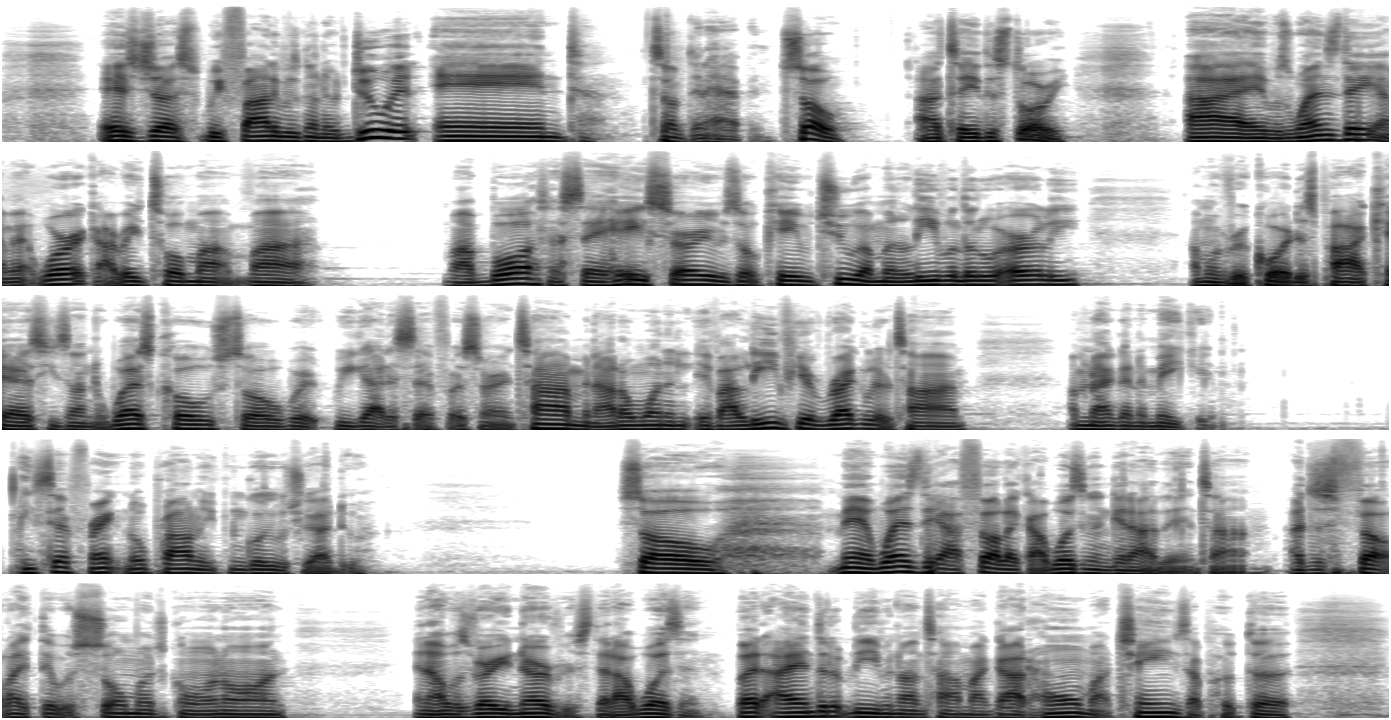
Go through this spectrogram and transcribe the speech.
It's just we finally was going to do it and something happened. So I'll tell you the story. I it was Wednesday. I'm at work. I already told my my my boss. I say, hey, sir, it was okay with you. I'm gonna leave a little early. I'm gonna record this podcast. He's on the West Coast, so we got it set for a certain time, and I don't want to. If I leave here regular time, I'm not gonna make it. He said, Frank, no problem. You can go do what you gotta do. So, man, Wednesday I felt like I wasn't gonna get out of there in time. I just felt like there was so much going on, and I was very nervous that I wasn't. But I ended up leaving on time. I got home. I changed. I put the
